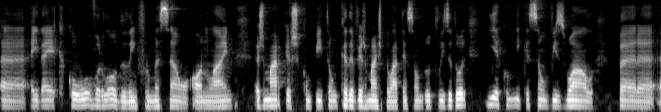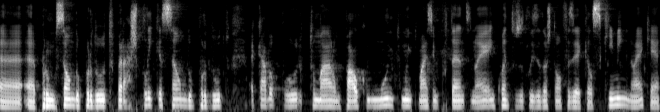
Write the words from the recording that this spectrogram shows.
uh, a ideia é que com o overload de informação online, as marcas compitam cada vez mais pela atenção do utilizador e a comunicação visual para a, a, promoção do produto, para a explicação do produto, acaba por tomar um palco muito, muito mais importante, não é? Enquanto os utilizadores estão a fazer aquele skimming, não é? Que é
